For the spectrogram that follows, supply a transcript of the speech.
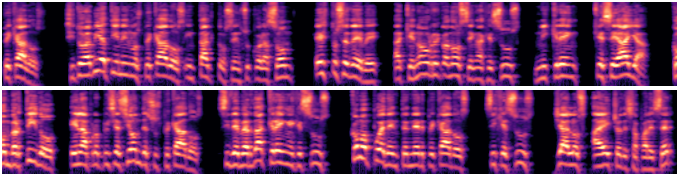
pecados. Si todavía tienen los pecados intactos en su corazón, esto se debe a que no reconocen a Jesús ni creen que se haya convertido en la propiciación de sus pecados. Si de verdad creen en Jesús, ¿cómo pueden tener pecados si Jesús ya los ha hecho desaparecer?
